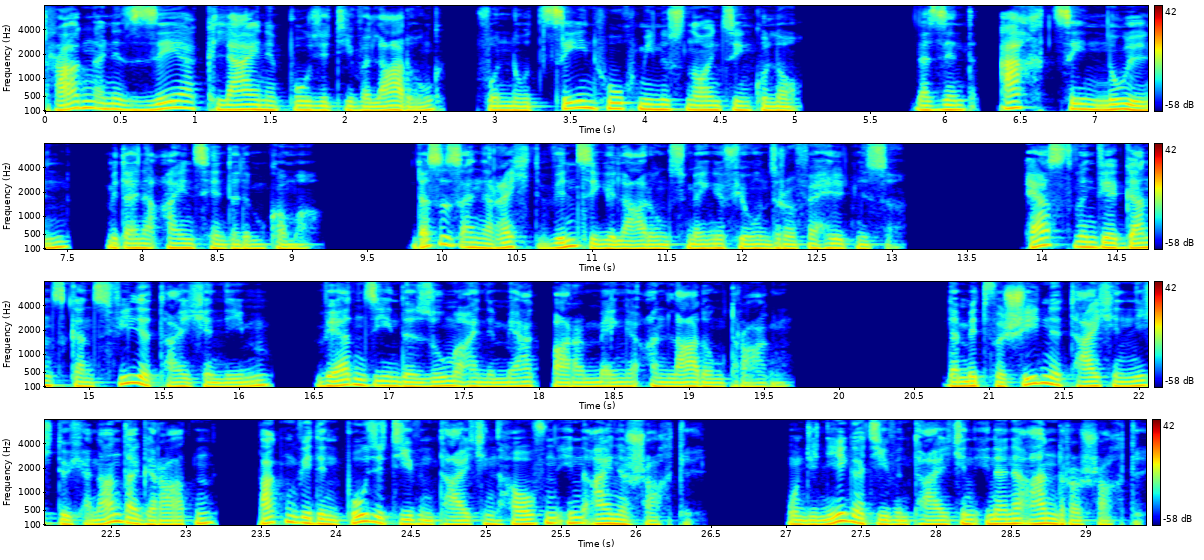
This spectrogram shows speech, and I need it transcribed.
tragen eine sehr kleine positive Ladung von nur 10 hoch minus 19 Coulomb. Das sind 18 Nullen mit einer 1 hinter dem Komma. Das ist eine recht winzige Ladungsmenge für unsere Verhältnisse. Erst wenn wir ganz ganz viele Teilchen nehmen, werden sie in der Summe eine merkbare Menge an Ladung tragen. Damit verschiedene Teilchen nicht durcheinander geraten, packen wir den positiven Teilchenhaufen in eine Schachtel und die negativen Teilchen in eine andere Schachtel.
